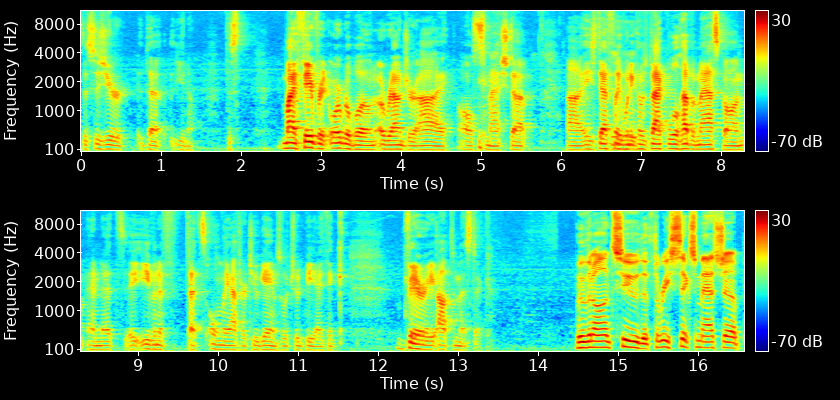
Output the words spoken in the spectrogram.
This is your that you know this my favorite orbital bone around your eye, all smashed up. Uh, he's definitely when he comes back, we'll have a mask on, and that's even if that's only after two games, which would be, I think, very optimistic. Moving on to the 3 6 matchup.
